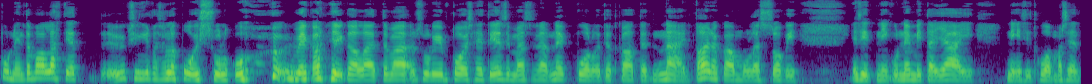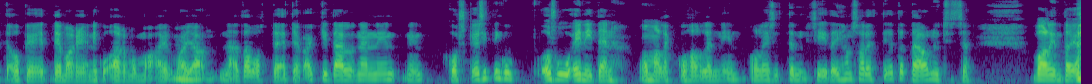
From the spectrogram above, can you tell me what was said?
punninta vaan lähti yksinkertaisella poissulku mm. että mä suljin pois heti ensimmäisenä ne puolueet, jotka ajattelivat, että näin, ainakaan mulle sovi. Ja sitten niin ne, mitä jäi, niin sitten huomasin, että okei, että demarien niin arvomaailma mm. ja nämä tavoitteet ja kaikki tällainen, niin, niin koskee sitten niin osuu eniten omalle kohdalle, niin olin sitten siitä ihan sadetti, että tämä on nyt siis se valinta ja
